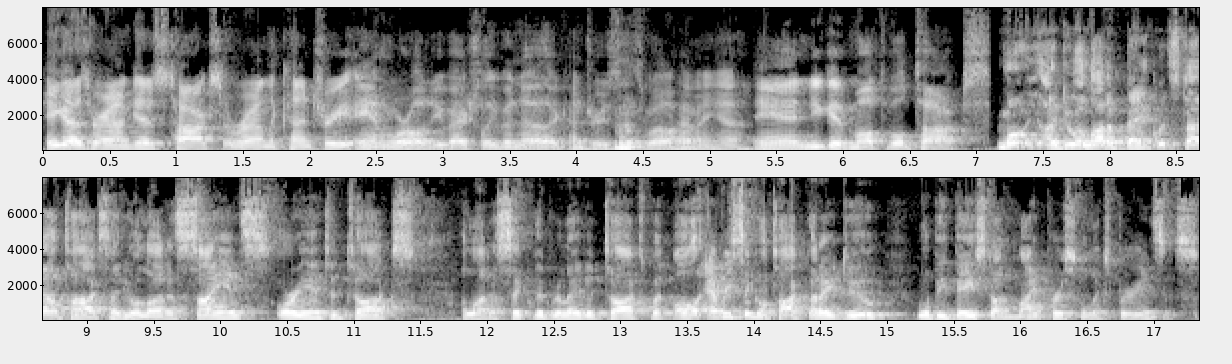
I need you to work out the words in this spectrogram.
He goes around, gives talks around the country and world. You've actually been to other countries as mm-hmm. well, haven't you? And you give multiple talks. I do a lot of banquet style talks. I do a lot of science oriented talks, a lot of cichlid related talks, but all every single talk that I do will be based on my personal experiences.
